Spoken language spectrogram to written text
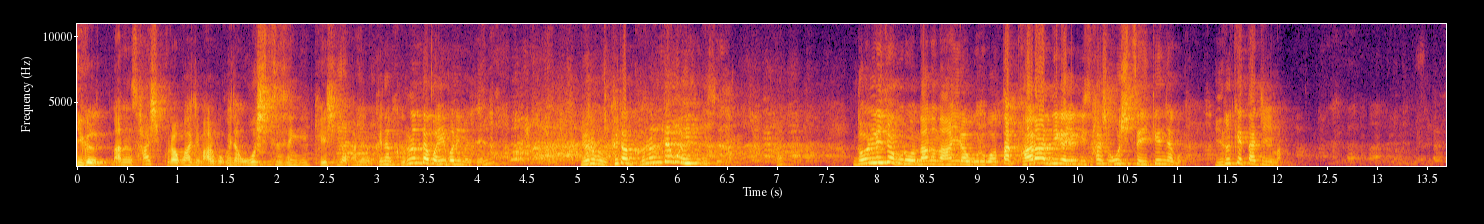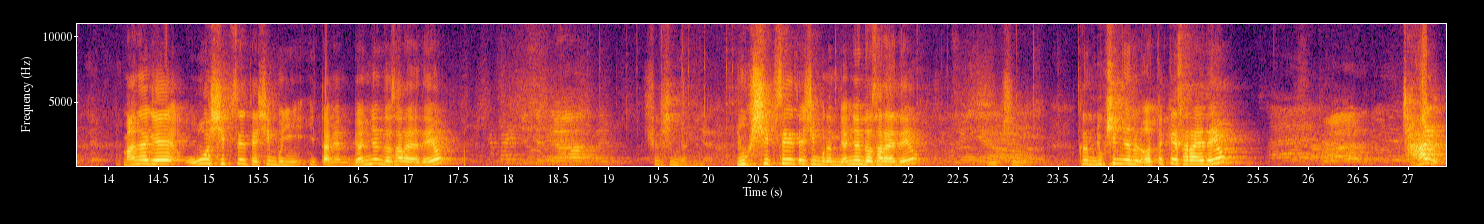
이걸 나는 49라고 하지 말고 그냥 50세 생 계시냐고 하면 그냥 그런다고 해버리면 되니? 여러분 그냥 그런다고 해버리세요. 어? 논리적으로 나는 아니라고 그러고 딱 봐라 네가 여기 사실 50세 있겠냐고 이렇게 따지지 마. 만약에 50세 되신 분이 있다면 몇 년 더 살아야 돼요? 70년. 60세 되신 분은 몇 년 더 살아야 돼요? 60년. 그럼 60년을 어떻게 살아야 돼요? 잘.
